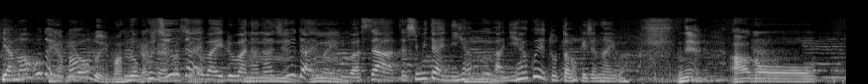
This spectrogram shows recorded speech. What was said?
山ほどいるよ。山ほどいます。いらっしゃいますよ。60代はいるわ。うん70代はいるわさ私みたいに200、あ200で取ったわけじゃないわ。ねあのー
